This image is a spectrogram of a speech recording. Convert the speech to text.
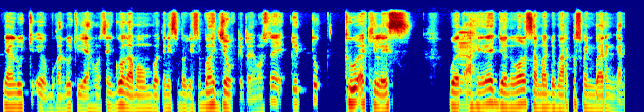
yang lucu eh, bukan lucu ya maksudnya gue nggak mau membuat ini sebagai sebuah joke gitu ya maksudnya itu two Achilles buat hmm. akhirnya John Wall sama DeMarcus main bareng kan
